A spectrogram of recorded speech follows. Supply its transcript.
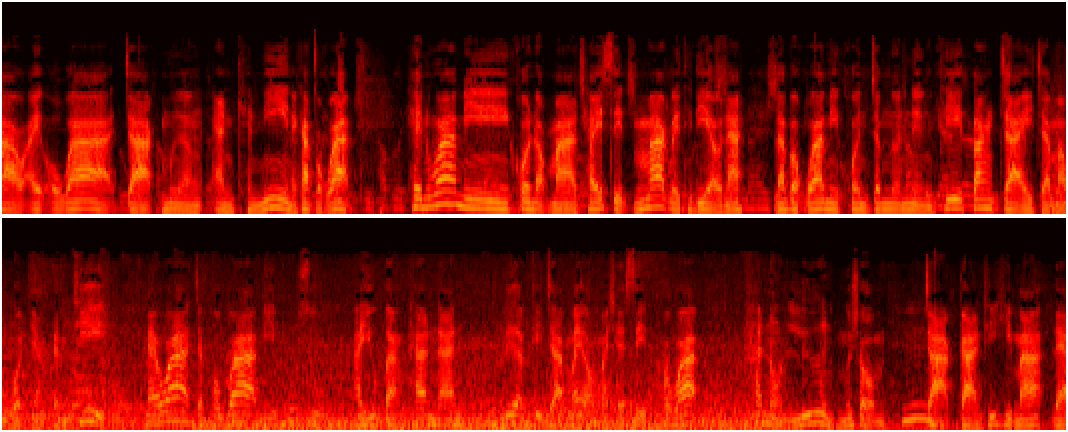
าวไอโอวาจากเมืองแอนเคนนีนะครับบอกว่าเห็นว่ามีคนออกมาใช้สิทธิ์มากเลยทีเดียวนะ และบอกว่ามีคนจำนวนหนึ่งที่ตั้งใจจะมาโหวตอย่างเต็มที่ แม้ว่าจะพบว่ามีผู้สูงอายุบางท่านนั้น เลือกที่จะไม่ออกมาใช้สิทธิ์ เพราะว่าถนนลื่นคุณผู้ชม จากการที่หิมะและ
